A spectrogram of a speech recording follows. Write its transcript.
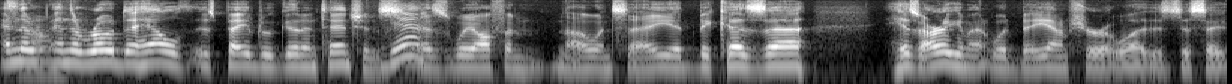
And So- the and the road to hell is paved with good intentions, Yeah. as we often know and say. It, because uh, his argument would be, and I'm sure it was, is to say,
